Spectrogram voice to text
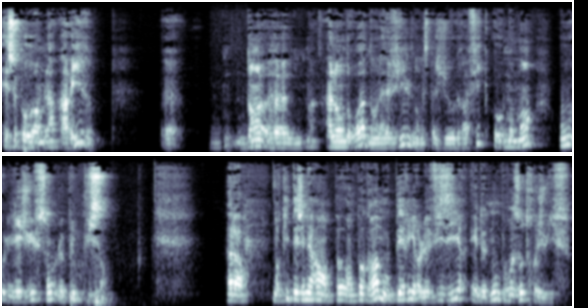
Et ce pogrom-là arrive euh, à l'endroit, dans la ville, dans l'espace géographique, au moment où les juifs sont le plus puissants. Alors, donc il dégénéra en, en pogrom où périrent le vizir et de nombreux autres juifs.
